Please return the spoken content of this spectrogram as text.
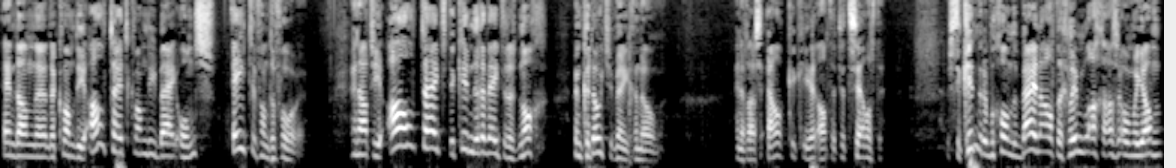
En dan, uh, dan kwam hij altijd kwam die bij ons eten van tevoren. En had hij altijd, de kinderen weten het nog, een cadeautje meegenomen. En dat was elke keer altijd hetzelfde. Dus de kinderen begonnen bijna al te glimlachen als ome Jan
